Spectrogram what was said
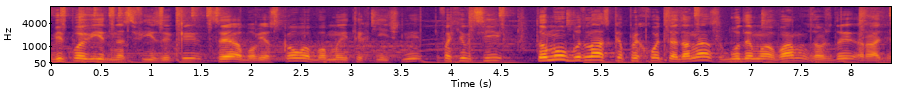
відповідна з фізики, це обов'язково, бо ми технічні фахівці. Тому, будь ласка, приходьте до нас, будемо вам завжди раді.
